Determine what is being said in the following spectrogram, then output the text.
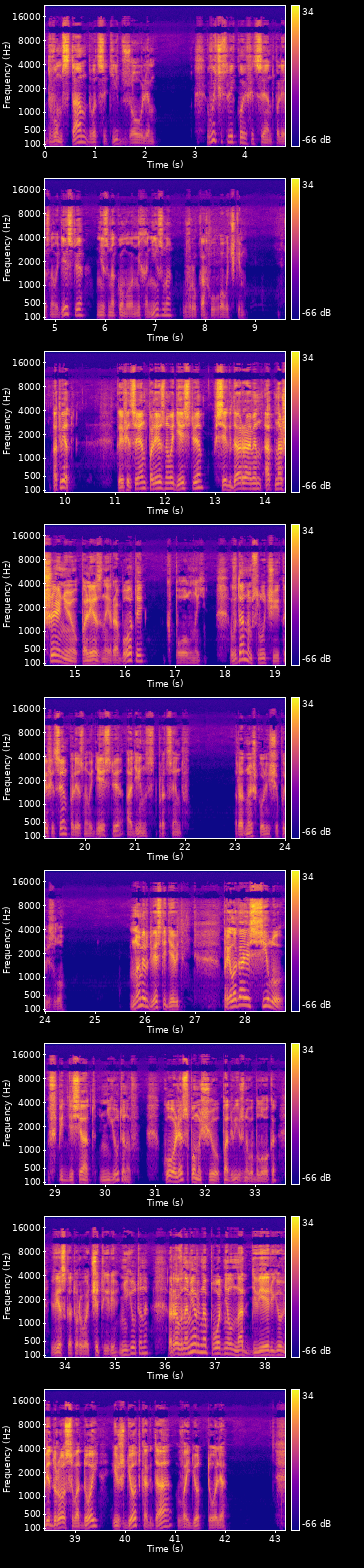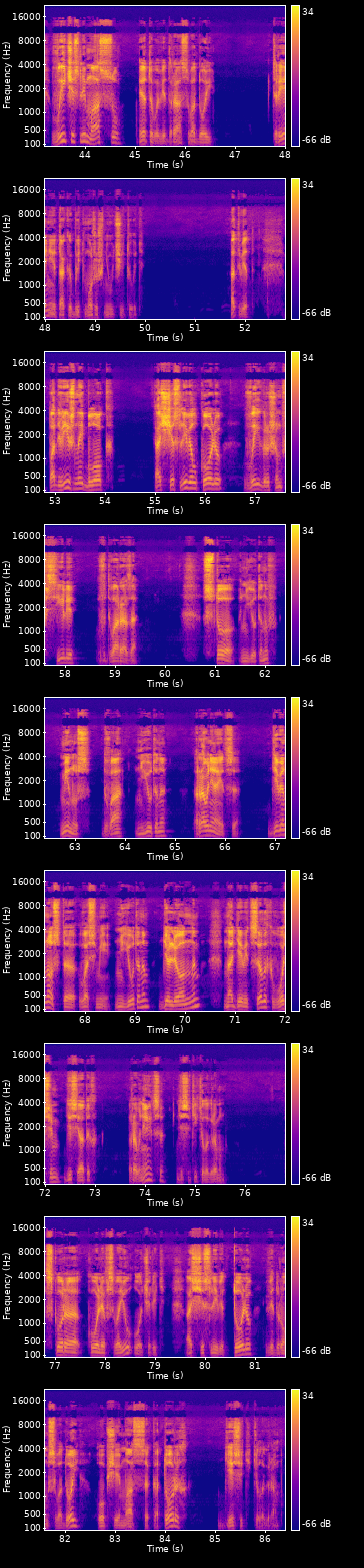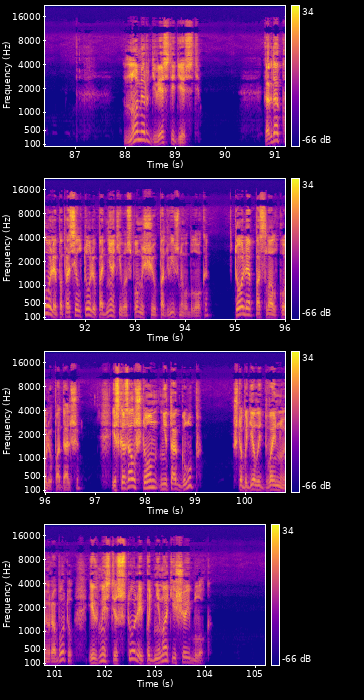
220 джоулям. Вычисли коэффициент полезного действия незнакомого механизма в руках у Вовочки. Ответ. Коэффициент полезного действия всегда равен отношению полезной работы к полной. В данном случае коэффициент полезного действия 11%. Родной школе еще повезло. Номер 209. Прилагая силу в 50 ньютонов, Коля с помощью подвижного блока, вес которого 4 ньютона, равномерно поднял над дверью ведро с водой и ждет, когда войдет Толя. Вычисли массу этого ведра с водой. Трение, так и быть, можешь не учитывать. Ответ. Подвижный блок осчастливил Колю выигрышем в силе в два раза. 100 ньютонов минус 2 ньютона равняется 98 ньютонам, деленным на 9,8 равняется 10 килограммам. Скоро Коля, в свою очередь, осчастливит Толю ведром с водой, общая масса которых 10 килограмм. Номер 210. Когда Коля попросил Толю поднять его с помощью подвижного блока, Толя послал Колю подальше и сказал, что он не так глуп, чтобы делать двойную работу и вместе с Толей поднимать еще и блок.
